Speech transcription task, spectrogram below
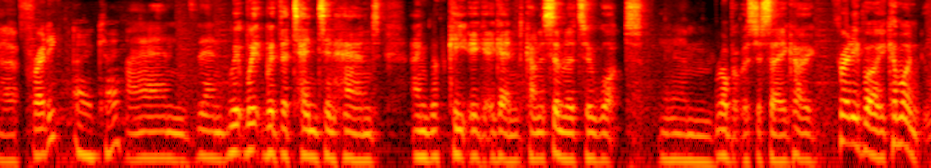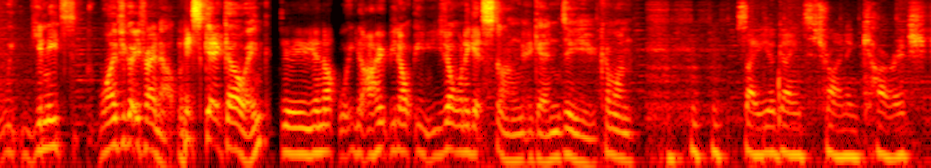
uh, Freddy. Okay. and then with, with, with the tent in hand and just keep again kind of similar to what um, robert was just saying go freddy boy come on we, you need to, why have you got your phone out? Let's get going. Do you not i hope you don't you don't want to get stung again do you? Come on. So you're going to try and encourage.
